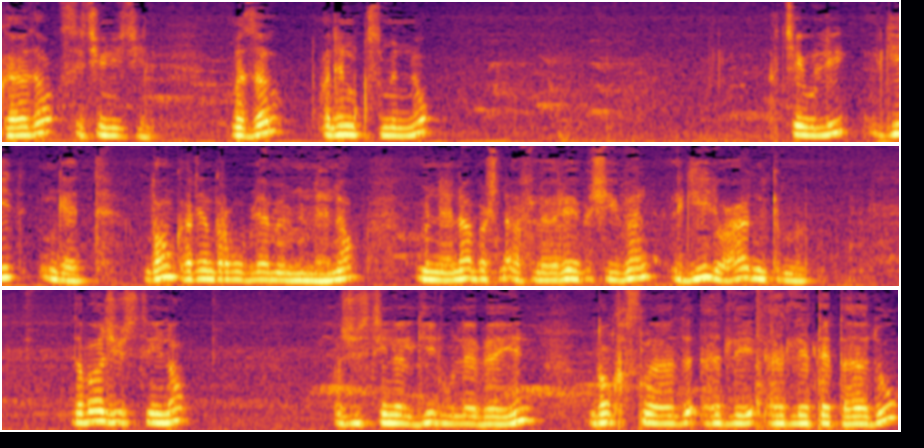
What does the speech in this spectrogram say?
donc هذا c'est inutile مازال غادي نقص منه حتى يولي ال guide مقاد donc غادي نضربو ب la lime من هنا من هنا باش نافلوريه باش يبان ال guide وعاد نكملو. دابا جوستينا جوستينا ال guide ولا باين؟ donc خصنا هاد لي هاد les têtes هادو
